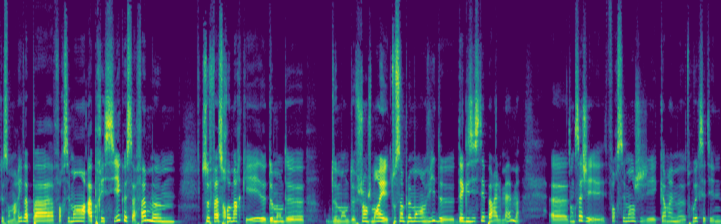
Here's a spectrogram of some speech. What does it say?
que son mari va pas forcément apprécier que sa femme euh, se fasse remarquer, demande, demande de changement et tout simplement envie de- d'exister par elle-même. Euh, donc ça, j'ai forcément, j'ai quand même trouvé que c'était une,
